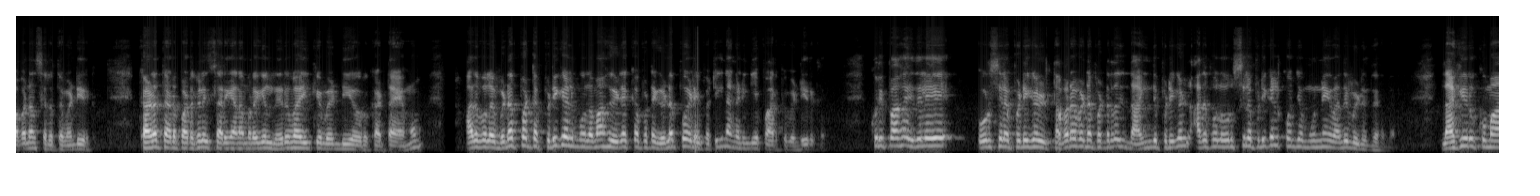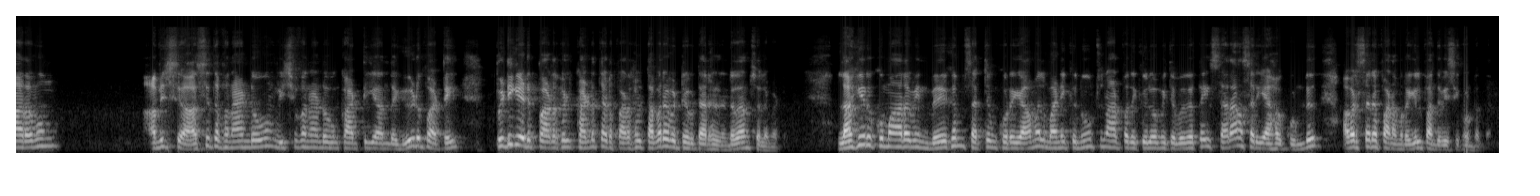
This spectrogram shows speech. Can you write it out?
கவனம் செலுத்த வேண்டியிருக்கும். களத்தடுப்பாடுகளை சரியான முறையில் நிர்வகிக்க வேண்டிய ஒரு கட்டாயமும் அதுபோல விடப்பட்ட பிடிகள் மூலமாக இழக்கப்பட்ட இழப்புகளை பற்றி நாங்கள் இங்கே பார்க்க வேண்டியிருக்கு குறிப்பாக இதிலே ஒரு சில பிடிகள் தவற விடப்பட்டது இந்த ஐந்து பிடிகள் அதுபோல ஒரு சில பிடிகள் கொஞ்சம் முன்னே வந்து விழுந்திருந்தது லஹீர் குமாரவும் அவிஷ் அசித பெர்னாண்டோவும் விஷு பெர்னாண்டோவும் காட்டிய அந்த ஈடுபாட்டை பிடிகெடுப்பாளர்கள் கண்டத்தடுப்பாளர்கள் தவற விட்டு விட்டார்கள் என்றுதான் சொல்ல வேண்டும். லஹிர் குமாரவின் வேகம் சற்றும் குறையாமல் மணிக்கு நூற்று நாற்பது கிலோமீட்டர் வேகத்தை சராசரியாக கொண்டு அவர் சிறப்பான முறையில் பந்து வீசிக் கொண்டிருந்தார்.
